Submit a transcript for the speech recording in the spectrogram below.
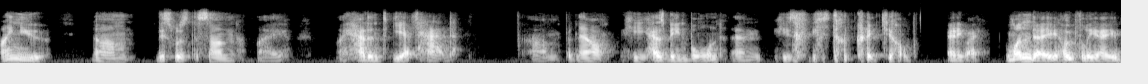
I knew um, this was the son I I hadn't yet had. Um, but now he has been born, and he's he's done a great job. Anyway, one day, hopefully, Abe,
